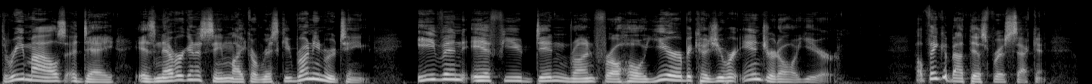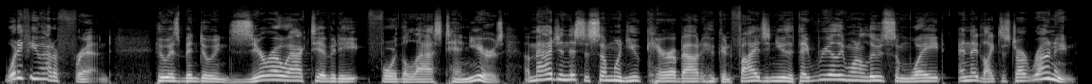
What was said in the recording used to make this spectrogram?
Three miles a day is never going to seem like a risky running routine, even if you didn't run for a whole year because you were injured all year. Now, think about this for a second. What if you had a friend who has been doing zero activity for the last 10 years? Imagine this is someone you care about who confides in you that they really want to lose some weight and they'd like to start running.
